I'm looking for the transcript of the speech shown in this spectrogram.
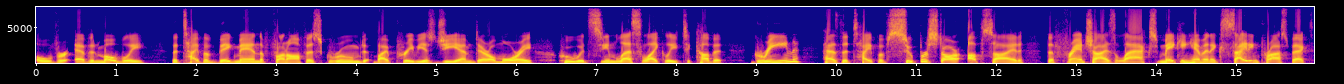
over Evan Mobley, the type of big man the front office groomed by previous GM Daryl Morey, who would seem less likely to covet. Green has the type of superstar upside the franchise lacks, making him an exciting prospect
